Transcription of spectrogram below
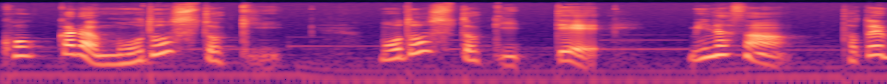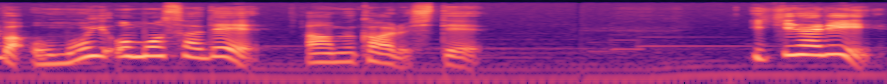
こっから戻す時戻す時って皆さん例えば重い重さでアームカールしていきなり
